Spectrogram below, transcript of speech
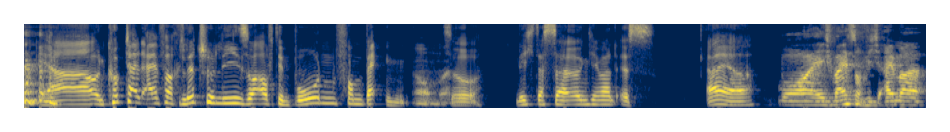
Ja, und guckt halt einfach literally so auf den Boden vom Becken. Oh Mann. So. Nicht, dass da irgendjemand ist. Ah ja. Boah, ich weiß noch, wie ich einmal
